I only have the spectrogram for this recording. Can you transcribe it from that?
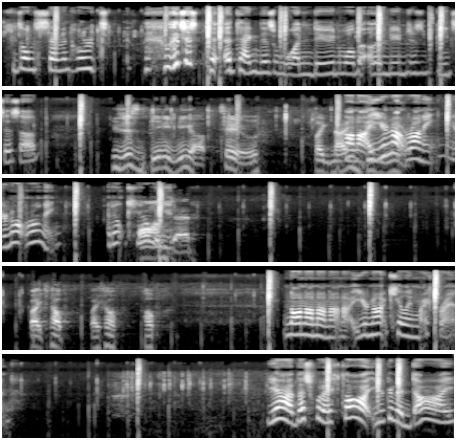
He's on seven hearts. Let's just attack this one dude while the other dude just beats us up. He's just beating me up too. Like not No, no, you're not up. running. You're not running. I don't care Oh, I'm you. dead. Like help, like help, help. No, no, no, no, no. You're not killing my friend. Yeah, that's what I thought. You're gonna die.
